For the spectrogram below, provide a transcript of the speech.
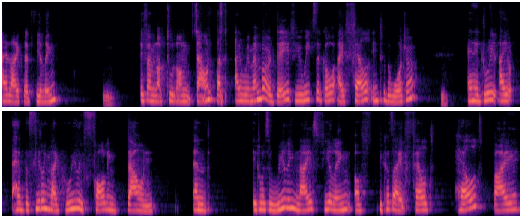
I like that feeling. Mm if I'm not too long down. But I remember a day a few weeks ago, I fell into the water mm. and it really, I had the feeling like really falling down. And it was a really nice feeling of because I felt held by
